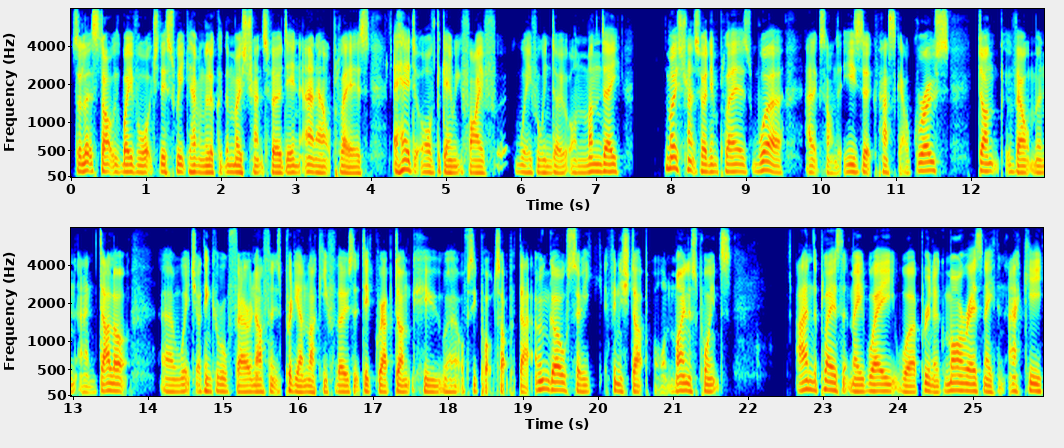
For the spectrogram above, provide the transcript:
So let's start with waiver watch this week, having a look at the most transferred in and out players ahead of the game week five waiver window on Monday. The most transferred in players were Alexander Isak, Pascal Gross, Dunk, Veltman, and Dalot. Uh, which I think are all fair enough, and it's pretty unlucky for those that did grab Dunk, who uh, obviously popped up with that own goal, so he finished up on minus points. And the players that made way were Bruno Guimaraes, Nathan Aké,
